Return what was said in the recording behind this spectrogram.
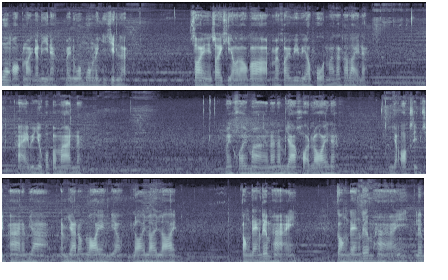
ม่วงออกหน่อยก็ดีนะ ไม่รู้ว่าม่วงได้กี่ชิ้นแล้วสร้อยสร้อยเขียวเราก็ไม่ค่อยวิเวียวโผล่มาสักเท่าไหร่นะ หายไปอยู่พอประมาณนะ ไม่ค่อยมานะน้ำยาขอร้อยนะ อย่าออกสิบสิบห้าน้ำยา น้ำยาต้องร้อยอย่างเดียว ร้อยร้อยร้อยกล่องแดงเริ่มหาย กล่องแดงเริ่มหาย เริ่ม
